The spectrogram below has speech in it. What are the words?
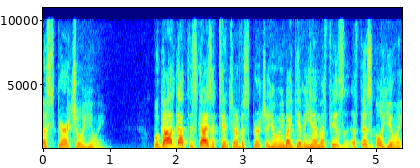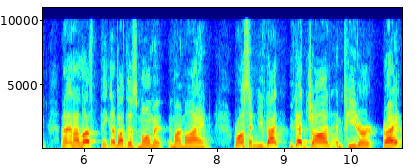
a spiritual healing. Well, God got this guy's attention of a spiritual healing by giving him a, phys- a physical healing. And I, and I, love thinking about this moment in my mind where all of a sudden you've got, you've got John and Peter, right?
